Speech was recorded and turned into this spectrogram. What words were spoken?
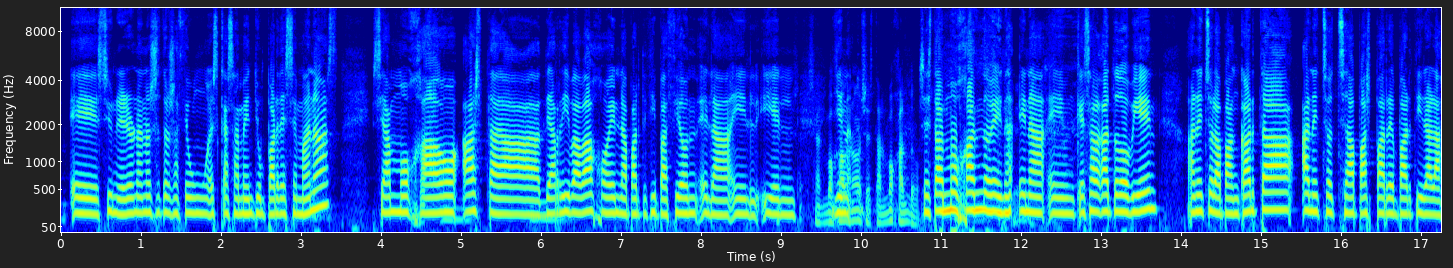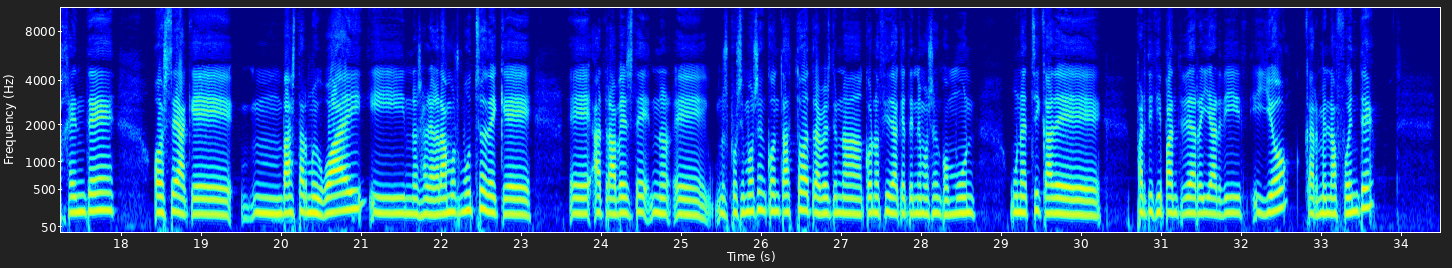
eh, se unieron a nosotros hace un, escasamente un par de semanas. Se han mojado hasta de arriba abajo en la participación en la, y, y en, Se han y mojado, en- no, se están mojando. se están mojando en, en- en que salga todo bien. Han hecho la pancarta, han hecho chapas para repartir a la gente. O sea que mm, va a estar muy guay y nos alegramos mucho de que eh, a través de... no- eh, nos pusimos en contacto a través de una conocida que tenemos en común, una chica de participante de Rey y yo, Carmen La Fuente.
